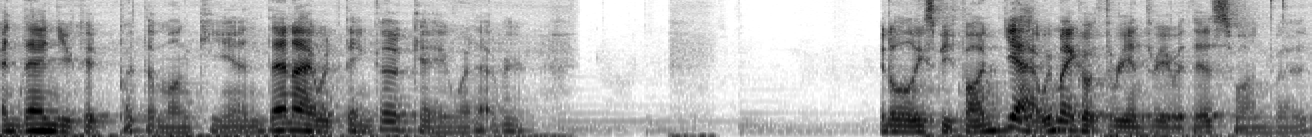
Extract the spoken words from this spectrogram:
And then you could put the monkey in. Then i would think okay whatever. It'll at least be fun. Yeah we might go three and three with this one but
